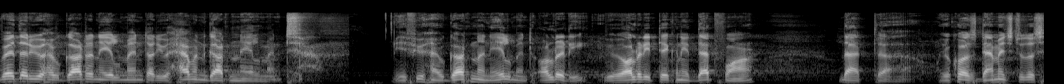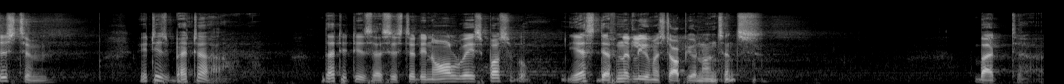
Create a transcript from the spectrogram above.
whether you have got an ailment or you haven't got an ailment. If you have gotten an ailment already, you've already taken it that far that uh, you cause damage to the system, it is better that it is assisted in all ways possible. Yes, definitely you must stop your nonsense. But uh,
